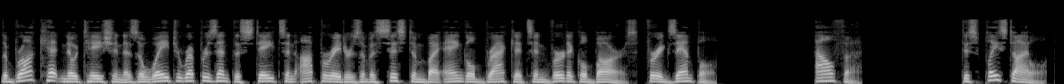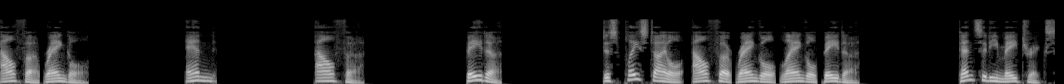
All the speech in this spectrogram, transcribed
the bra-ket notation is a way to represent the states and operators of a system by angle brackets and vertical bars. For example, alpha display style alpha rangle and alpha beta display style alpha rangle langle beta density matrix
